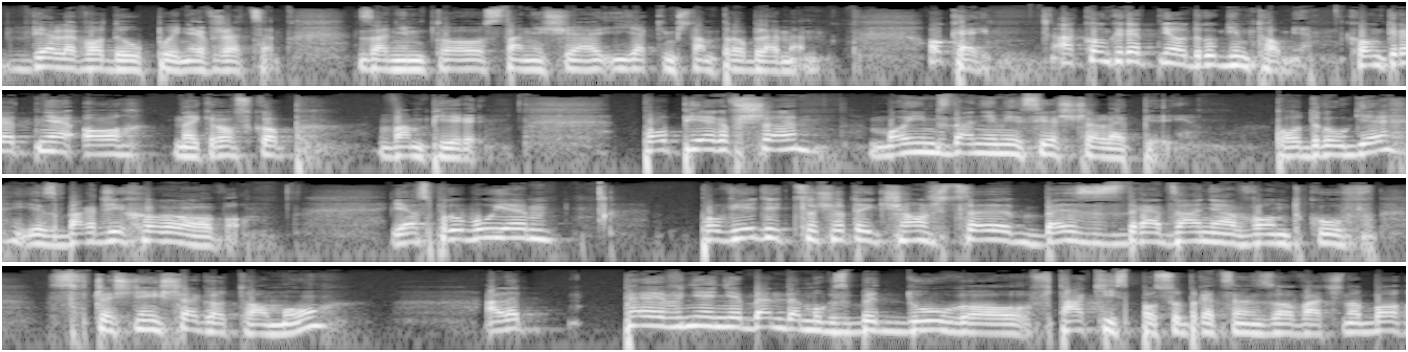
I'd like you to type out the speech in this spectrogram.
wiele wody upłynie w rzece, zanim to stanie się jakimś tam problemem. Ok, a konkretnie o drugim tomie. Konkretnie o nekroskop wampiry. Po pierwsze, moim zdaniem jest jeszcze lepiej. Po drugie, jest bardziej horrorowo. Ja spróbuję powiedzieć coś o tej książce bez zdradzania wątków z wcześniejszego tomu, ale pewnie nie będę mógł zbyt długo w taki sposób recenzować, no bo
